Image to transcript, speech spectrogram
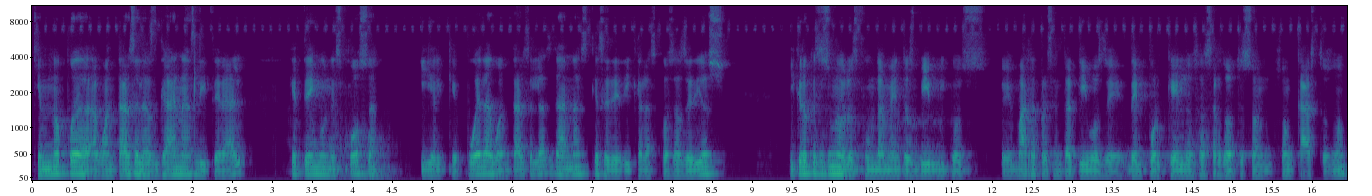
quien no pueda aguantarse las ganas literal, que tenga una esposa, y el que pueda aguantarse las ganas, que se dedique a las cosas de Dios. Y creo que ese es uno de los fundamentos bíblicos eh, más representativos de, del por qué los sacerdotes son, son castos, ¿no?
